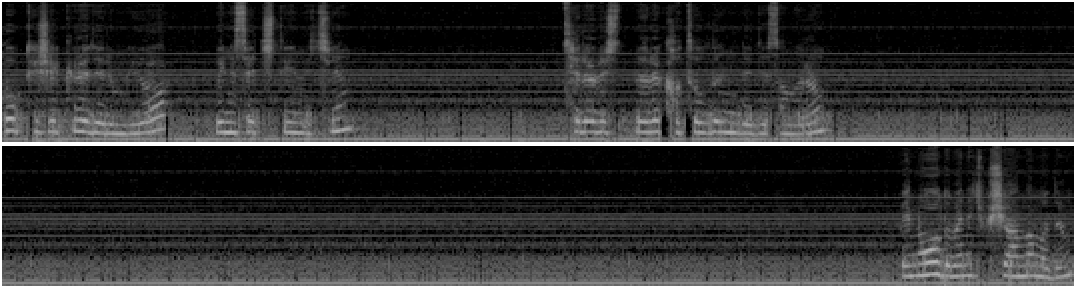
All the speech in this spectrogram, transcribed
Çok teşekkür ederim diyor. Beni seçtiğin için teröristlere katıldın dedi sanırım. Ve ne oldu ben hiçbir şey anlamadım.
